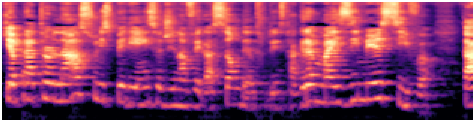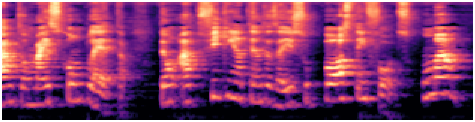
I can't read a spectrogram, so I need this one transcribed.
que é para tornar a sua experiência de navegação dentro do Instagram mais imersiva, tá? Então mais completa. Então a, fiquem atentas a isso, postem fotos. Uma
